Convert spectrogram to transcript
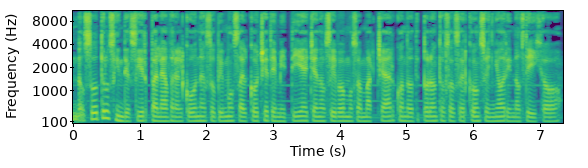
Nosotros sin decir palabra alguna subimos al coche de mi tía y ya nos íbamos a marchar cuando de pronto se acercó un señor y nos dijo,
